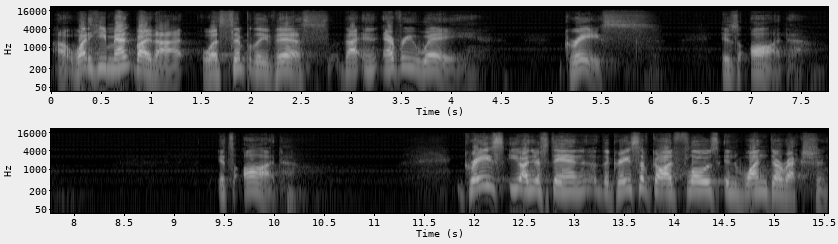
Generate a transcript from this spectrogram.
uh, what he meant by that was simply this that in every way, grace is odd. It's odd. Grace, you understand, the grace of God flows in one direction.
